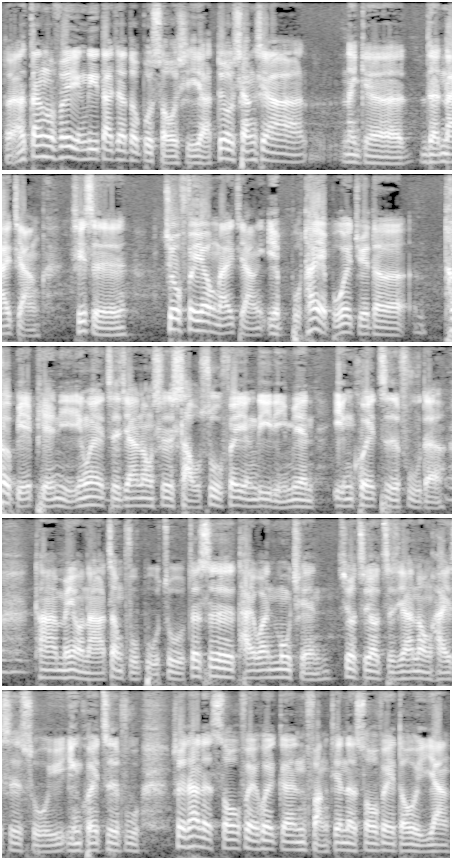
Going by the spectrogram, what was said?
对啊，当个非盈利大家都不熟悉啊，对乡下。那个人来讲，其实就费用来讲，也不他也不会觉得特别便宜，因为直家弄是少数非盈利里面盈亏自负的，他没有拿政府补助，这是台湾目前就只有直家弄还是属于盈亏自负，所以它的收费会跟坊间的收费都一样，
